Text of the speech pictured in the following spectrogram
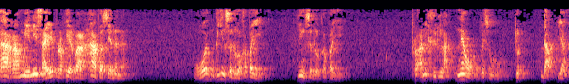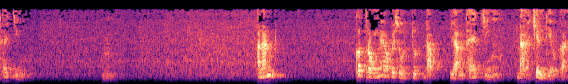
ถ้าเรามีนิสัยประเภทว่าห้าเปอร์เซ็นต์นั่นน่ะ โอ้ยมันก็ยิ่งสะดวกเข้าไปอีก ยิ่งสะดวกเข้าไปอีก เพราะอันนี้คือหลักแนวไปสู่จุดดับอย่างแท้จริงอันนั้นก็ตรงแนวไปสู่จุดดับอย่างแท้จริงได้เช่นเดียวกัน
